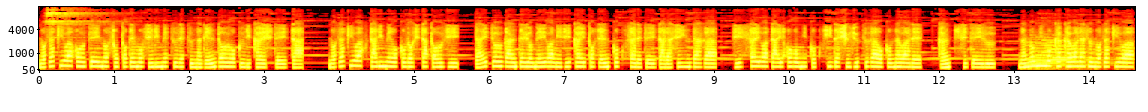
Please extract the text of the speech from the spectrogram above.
野崎は法廷の外でも尻滅裂な言動を繰り返していた。野崎は二人目を殺した当時、大腸癌で余命は短いと宣告されていたらしいんだが、実際は逮捕後に国費で手術が行われ、完治している。なのにもかかわらず野崎は、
